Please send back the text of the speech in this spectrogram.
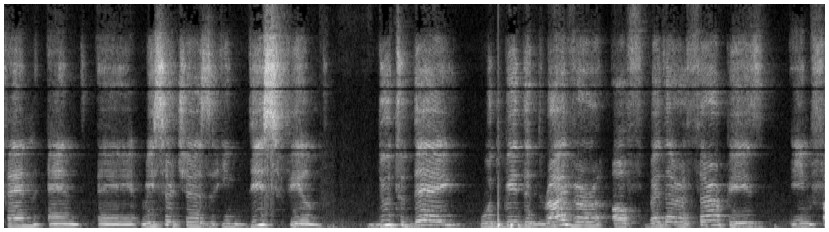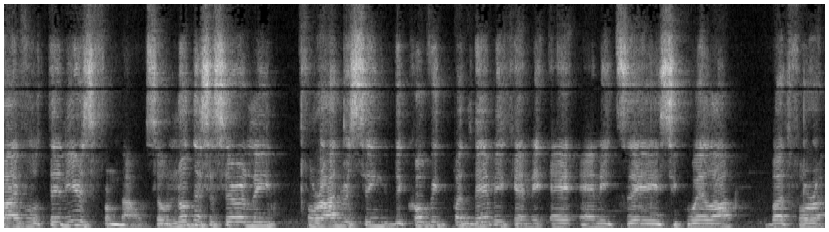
Chen and uh, researchers in this field do today would be the driver of better therapies in five or ten years from now. So not necessarily for addressing the COVID pandemic and, and its uh, sequela, but for uh,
